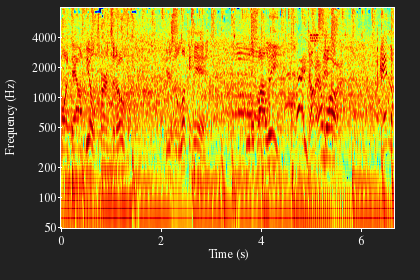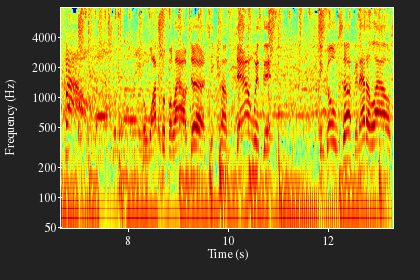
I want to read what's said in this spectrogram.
going downhill, turns it over. Here's the look ahead. Coulibaly. Dunks and it. one. And the foul. But watch what Bilal does. He comes down with it, then goes up, and that allows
